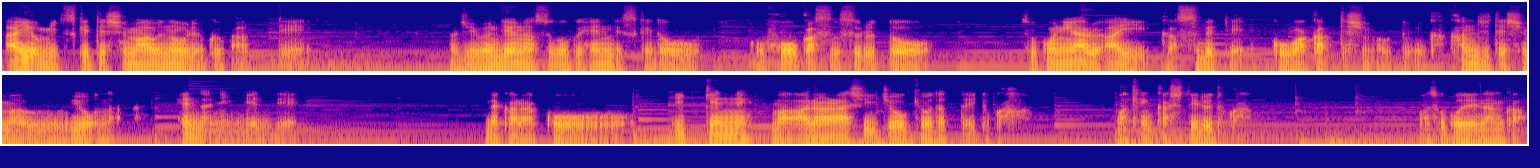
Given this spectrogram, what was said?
愛を見つけてしまう能力があって、自分で言うのはすごく変ですけど、こうフォーカスすると、そこにある愛が全てこう分かってしまうというか感じてしまうような変な人間で、だからこう、一見ね、まあ荒々しい状況だったりとか、まあ喧嘩してるとか、まあそこでなんか、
